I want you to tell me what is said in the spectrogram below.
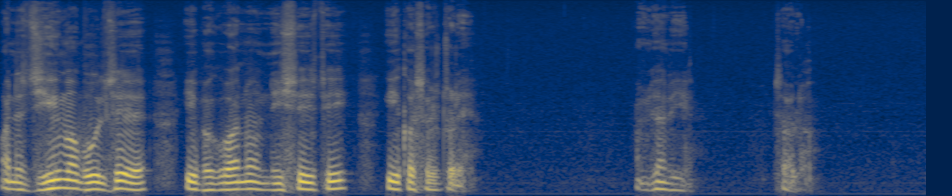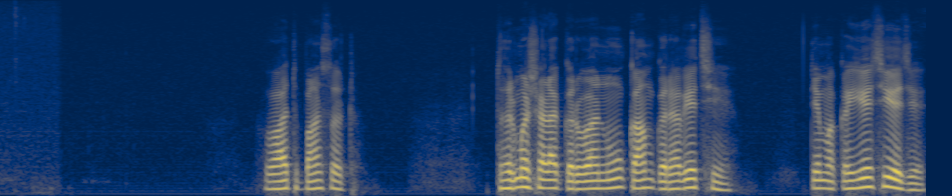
અને જીવમાં ભૂલ છે એ ભગવાનનો નિશ્ચયથી એ કસર ટળે સમજ્યા ચાલો. વાત પાસઠ. ધર્મશાળા કરવાનું કામ કરાવીએ છીએ. તેમાં કહીએ છીએ જે,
